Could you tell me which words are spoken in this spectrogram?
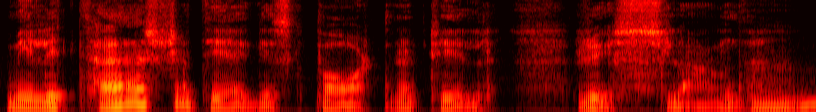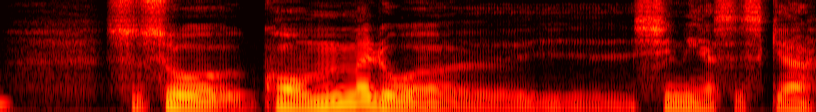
militär strategisk partner till Ryssland Mm. så, så kommer då eh, kinesiska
